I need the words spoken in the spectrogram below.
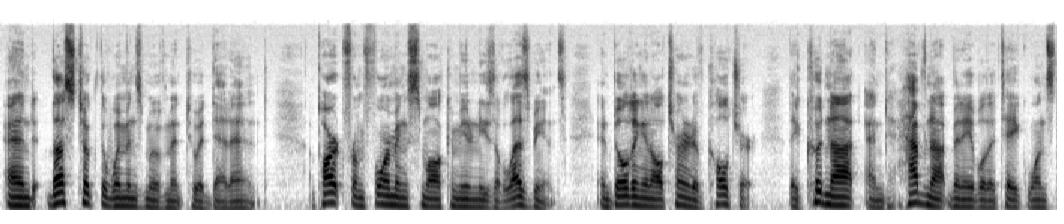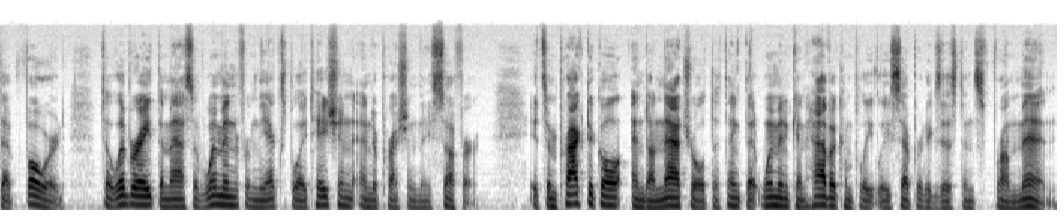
and thus took the women's movement to a dead end. Apart from forming small communities of lesbians and building an alternative culture, they could not and have not been able to take one step forward to liberate the mass of women from the exploitation and oppression they suffer. It's impractical and unnatural to think that women can have a completely separate existence from men.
